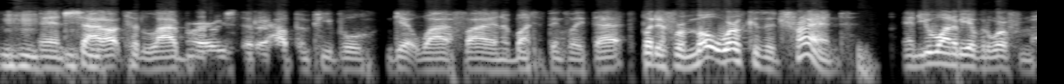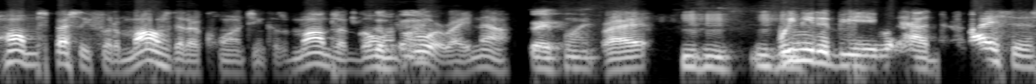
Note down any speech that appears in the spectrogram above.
Mhm, And mhm. shout out to the libraries that are helping people get Wi-Fi and a bunch of things like that. But if remote work is a trend, and you want to be able to work from home, especially for the moms that are quarantined, because moms are going through it right now, Great point. right? Mhm, mhm, We need to be able to have devices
